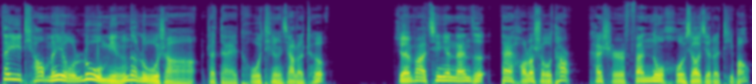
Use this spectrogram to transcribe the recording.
在一条没有路名的路上，这歹徒停下了车。卷发青年男子戴好了手套，开始翻弄侯小姐的提包。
